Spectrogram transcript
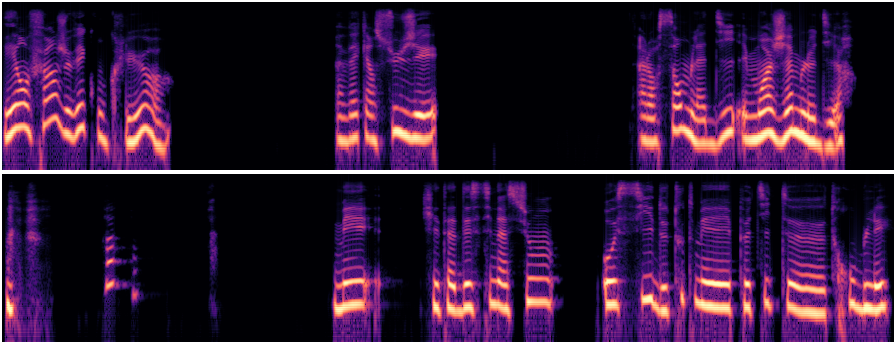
Et enfin, je vais conclure avec un sujet. Alors ça, on me l'a dit, et moi j'aime le dire. Mais qui est à destination aussi de toutes mes petites euh, troublées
